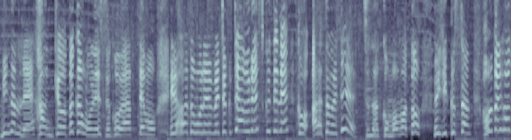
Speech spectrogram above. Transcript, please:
みんなのね反響とかもねすごいあってもイルハートもねめちゃくちゃ嬉しくてねこう改めてつなこママとフィジックスさん本当に本当に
